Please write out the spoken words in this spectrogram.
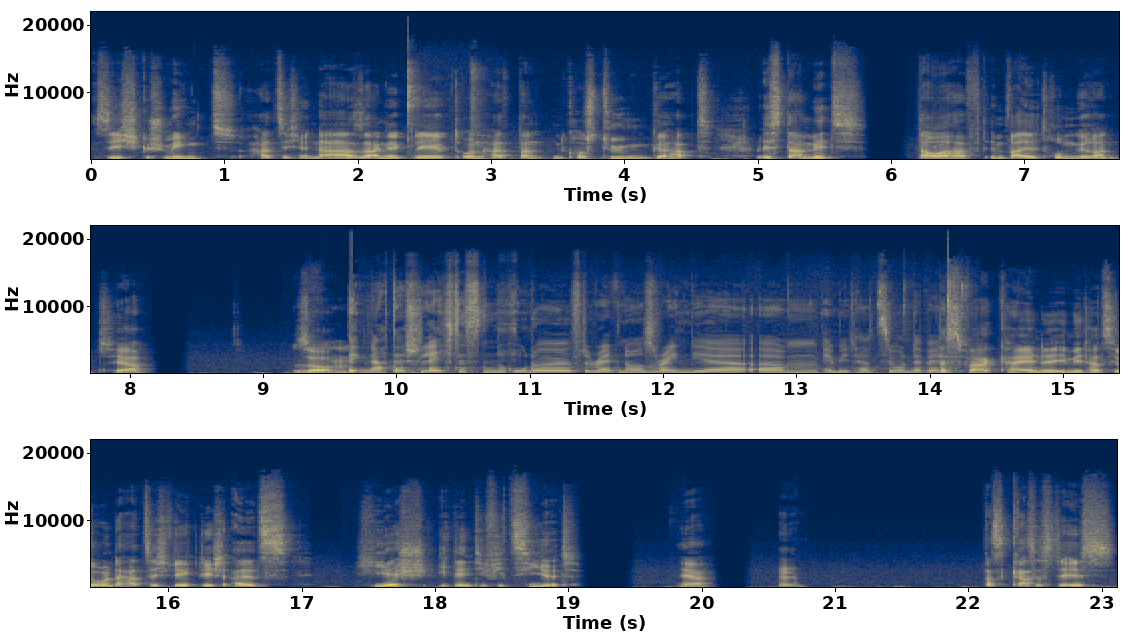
sich geschminkt, hat sich eine Nase angeklebt und hat dann ein Kostüm gehabt und ist damit dauerhaft im Wald rumgerannt, ja? So. Mhm. Klingt nach der schlechtesten Rudolf the Red-Nosed Reindeer ähm, Imitation der Welt. Das war keine Imitation, der hat sich wirklich als Hirsch identifiziert. Ja? Okay. Das krasseste ist,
